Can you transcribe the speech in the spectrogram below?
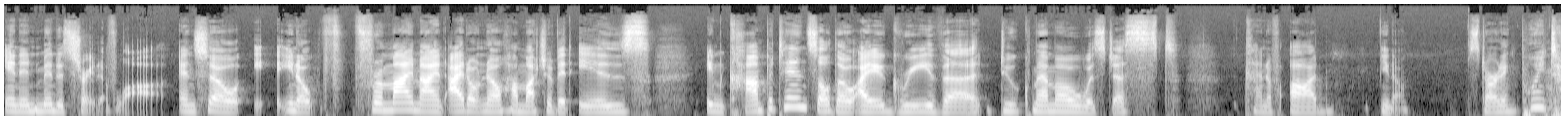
in administrative law. And so, you know, f- from my mind, I don't know how much of it is incompetence, although I agree the Duke memo was just kind of odd, you know, starting point.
